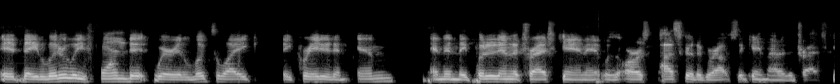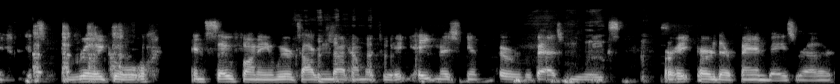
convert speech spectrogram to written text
It, they literally formed it where it looked like they created an M and then they put it in a trash can. It was our Oscar the Grouch that came out of the trash can. It's really cool. and so funny. And we were talking about how much we hate, Michigan over the past few weeks, or hate or their fan base rather.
